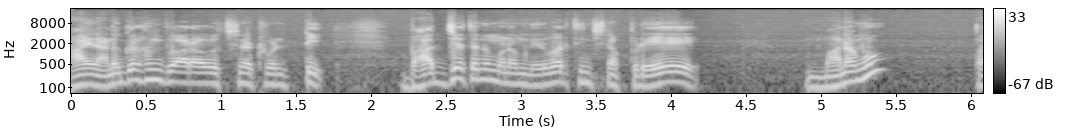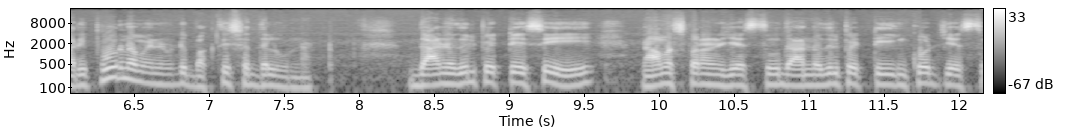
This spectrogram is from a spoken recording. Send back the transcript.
ఆయన అనుగ్రహం ద్వారా వచ్చినటువంటి బాధ్యతను మనం నిర్వర్తించినప్పుడే మనము పరిపూర్ణమైనటువంటి భక్తి శ్రద్ధలు ఉన్నట్టు. దాన్ని వదిలిపెట్టేసి నామస్మరణ చేస్తూ దాన్ని వదిలిపెట్టి ఇంకోటి చేస్తూ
